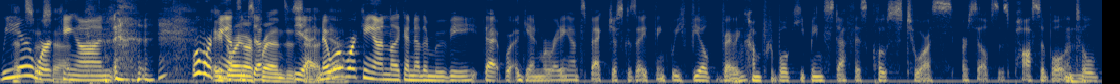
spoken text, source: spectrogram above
We That's are so working sad. on we're working Ignoring on some our stuff. friends is yeah, sad, no, yeah. we're working on like another movie that we're, again we're writing on spec just because I think we feel very Mm-hmm. comfortable keeping stuff as close to us ourselves as possible Mm-hmm. until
